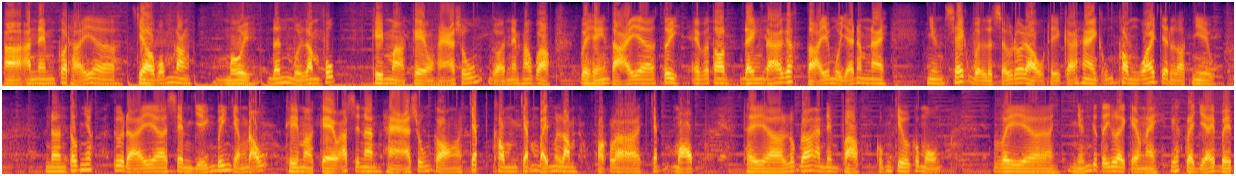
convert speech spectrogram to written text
à, anh em có thể uh, chờ bóng lăn 10 đến 15 phút khi mà kèo hạ xuống rồi anh em háo vào. Vì hiện tại uh, tuy Everton đang đá rất tệ ở mùa giải năm nay nhưng xét về lịch sử đối đầu thì cả hai cũng không quá chênh lệch nhiều. Nên tốt nhất cứ đợi uh, xem diễn biến trận đấu khi mà kèo Arsenal hạ xuống còn chấp 0.75 hoặc là chấp 1 thì uh, lúc đó anh em vào cũng chưa có muộn vì uh, những cái tỷ lệ kèo này rất là dễ bịp.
